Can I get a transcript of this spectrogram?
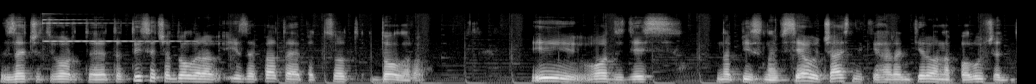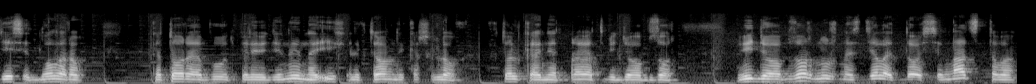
за четвертое это 1000 долларов и за пятое 500 долларов. И вот здесь написано, все участники гарантированно получат 10 долларов, которые будут переведены на их электронный кошелек, только они отправят видеообзор. Видеообзор нужно сделать до 17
